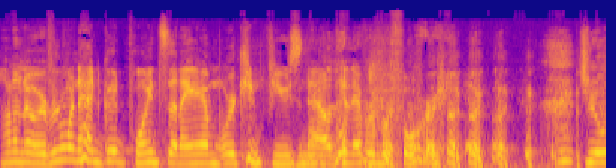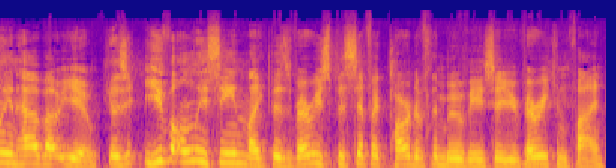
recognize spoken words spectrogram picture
I don't know. Everyone had good points, and I am more confused now than ever before. Julian, how about you? Because you've only seen like this very specific part of the movie, so you're very confined.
